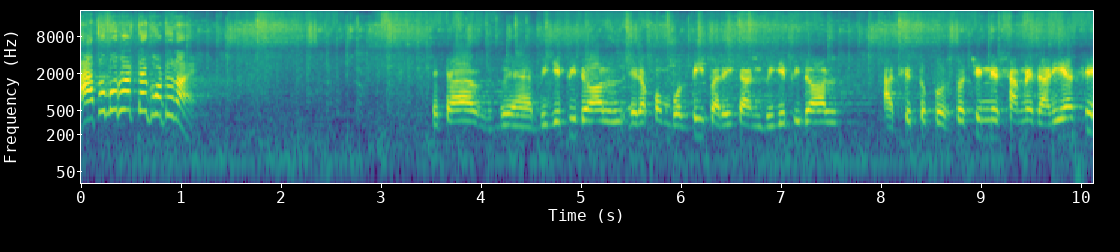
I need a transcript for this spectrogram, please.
এত বড় একটা ঘটনায় এটা বিজেপি দল এরকম বলতেই পারে কারণ বিজেপি দল আজকে তো প্রশ্ন চিহ্নের সামনে দাঁড়িয়ে আছে।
